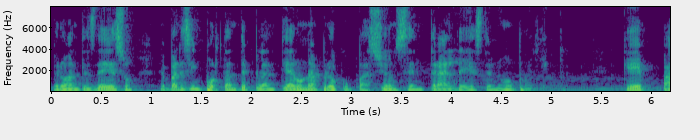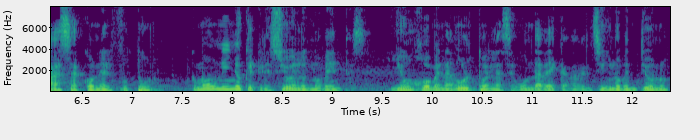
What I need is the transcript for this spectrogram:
Pero antes de eso, me parece importante plantear una preocupación central de este nuevo proyecto. ¿Qué pasa con el futuro? Como un niño que creció en los noventas y un joven adulto en la segunda década del siglo XXI,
